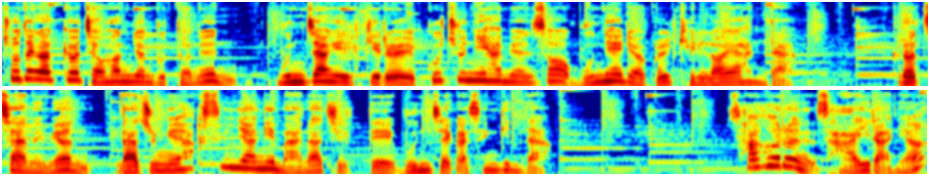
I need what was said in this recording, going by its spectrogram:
초등학교 저학년부터는 문장 읽기를 꾸준히 하면서 문해력을 길러야 한다. 그렇지 않으면 나중에 학습량이 많아질 때 문제가 생긴다. 사흘은 4일 아냐?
